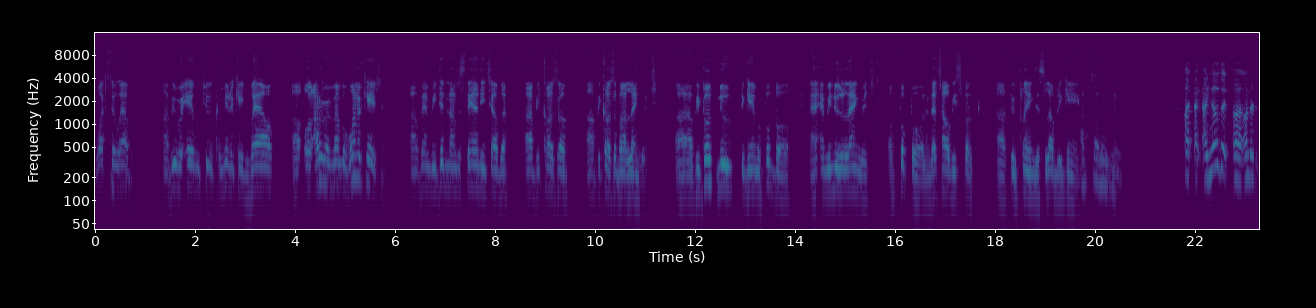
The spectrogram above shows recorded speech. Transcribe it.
whatsoever. Uh, we were able to communicate well. or I don't remember one occasion when we didn't understand each other because of because of our language. we both knew the game of football, and we knew the language of football, and that's how we spoke uh, through playing this lovely game. Absolutely. I, I know that uh, under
